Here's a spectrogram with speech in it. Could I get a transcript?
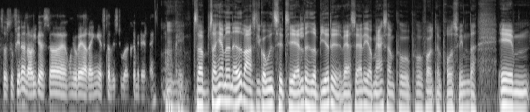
Så hvis du finder en Olga, så er hun jo værd at ringe efter, hvis du er kriminel. Ikke? Okay. Så, så hermed en advarsel går ud til, til alle, der hedder Birte. Vær særlig opmærksom på, på folk, der prøver at svinde dig. Øhm,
